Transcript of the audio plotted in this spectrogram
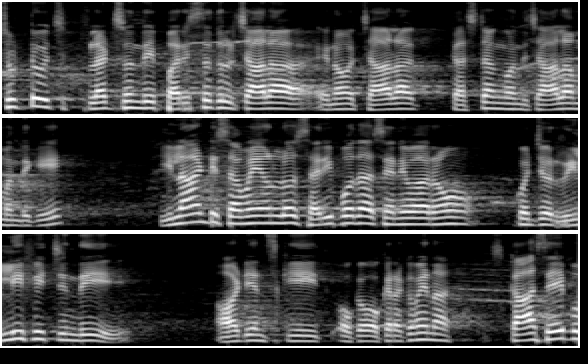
చుట్టూ ఫ్లడ్స్ ఉంది పరిస్థితులు చాలా యూనో చాలా కష్టంగా ఉంది చాలామందికి ఇలాంటి సమయంలో సరిపోదా శనివారం కొంచెం రిలీఫ్ ఇచ్చింది ఆడియన్స్కి ఒక ఒక రకమైన కాసేపు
